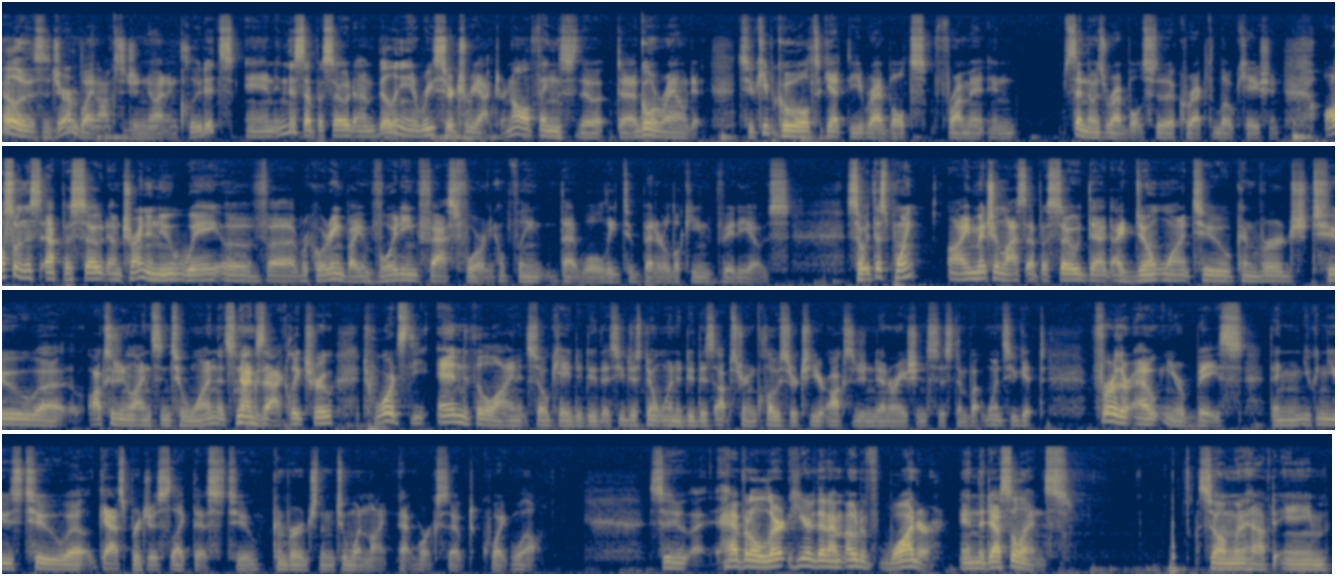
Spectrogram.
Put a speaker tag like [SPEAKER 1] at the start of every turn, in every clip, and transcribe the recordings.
[SPEAKER 1] Hello, this is Jeremy Blaine, Oxygen Not Included, and in this episode, I'm building a research reactor and all things that uh, go around it to keep it cool, to get the rad bolts from it, and send those rad bolts to the correct location. Also, in this episode, I'm trying a new way of uh, recording by avoiding fast forwarding. Hopefully, that will lead to better looking videos. So, at this point, I mentioned last episode that I don't want to converge two uh, oxygen lines into one. That's not exactly true. Towards the end of the line, it's okay to do this. You just don't want to do this upstream closer to your oxygen generation system. But once you get further out in your base, then you can use two uh, gas bridges like this to converge them to one line. That works out quite well. So I have an alert here that I'm out of water in the Desolands. So I'm going to have to aim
